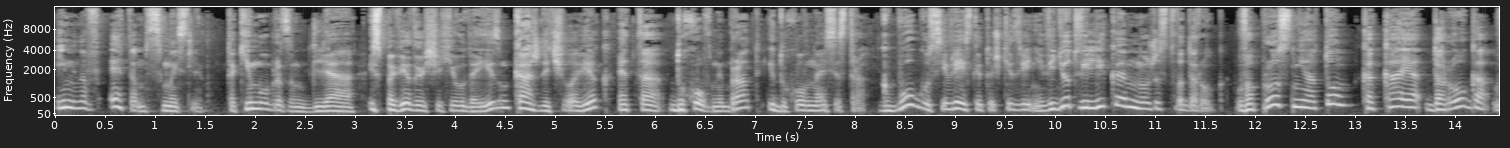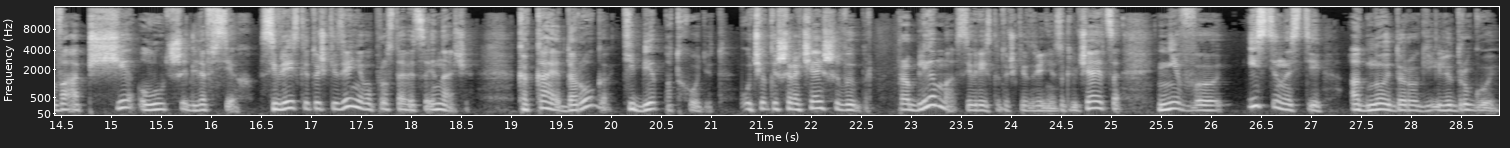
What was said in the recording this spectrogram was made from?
именно в этом смысле – Таким образом, для исповедующих иудаизм каждый человек – это духовный брат и духовная сестра. К Богу с еврейской точки зрения ведет великое множество дорог. Вопрос не о том, какая дорога вообще лучше для всех. С еврейской точки зрения вопрос ставится иначе. Какая дорога тебе подходит? У человека широчайший выбор. Проблема с еврейской точки зрения заключается не в истинности одной дороги или другой,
